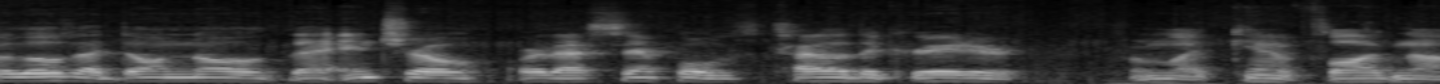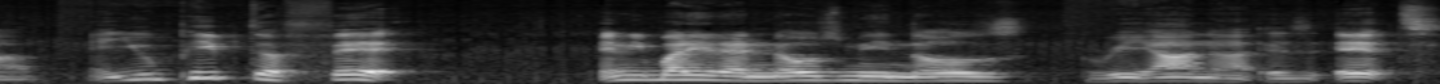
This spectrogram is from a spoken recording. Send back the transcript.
For those that don't know, that intro or that sample is Tyler the Creator from like Camp Flog Gnaw. And you peep the fit. Anybody that knows me knows Rihanna is it.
